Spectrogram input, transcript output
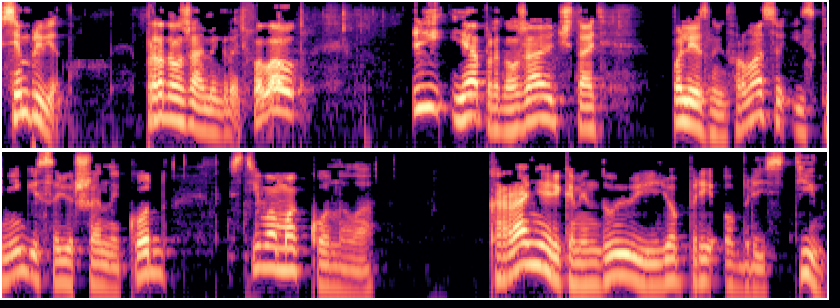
Всем привет! Продолжаем играть в Fallout. И я продолжаю читать полезную информацию из книги «Совершенный код» Стива МакКоннелла. Крайне рекомендую ее приобрести.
